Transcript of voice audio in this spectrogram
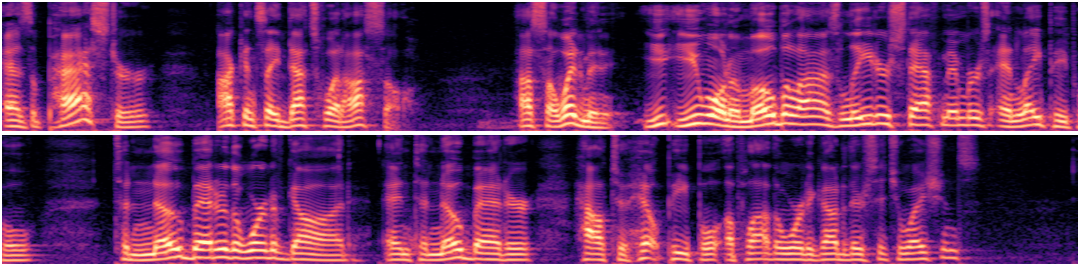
As a pastor, I can say that's what I saw. I saw, wait a minute, you, you want to mobilize leaders, staff members, and lay people to know better the Word of God and to know better how to help people apply the Word of God to their situations?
